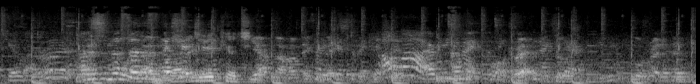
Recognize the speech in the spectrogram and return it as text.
tequila? Right. Oh, this is the, Smooth. so this is the Back to the kitchen. kitchen. Yeah, I'll take it next to the kitchen. Oh wow, everything's nice. Cool. Right, Next so there. go right ahead.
